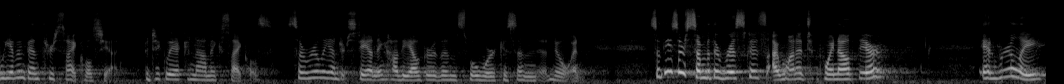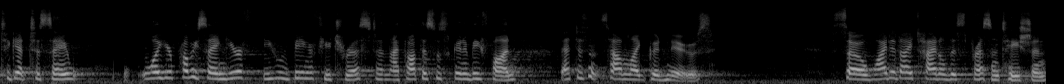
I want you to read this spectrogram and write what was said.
we haven't been through cycles yet, particularly economic cycles. So really understanding how the algorithms will work is unknown. So these are some of the risks I wanted to point out there. And really, to get to say, well, you're probably saying you're, you were being a futurist, and I thought this was going to be fun. That doesn't sound like good news. So, why did I title this presentation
